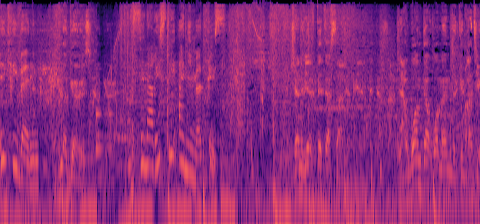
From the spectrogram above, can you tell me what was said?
Écrivaine. Blogueuse. Scénariste et animatrice. Geneviève Peterson. La Wonder Woman de Cube Radio.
